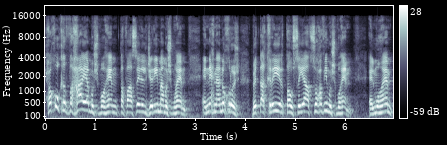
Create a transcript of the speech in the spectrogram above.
حقوق الضحايا مش مهم تفاصيل الجريمة مش مهم. إن إحنا نخرج بتقرير توصيات صحفي مش مهم. المهم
